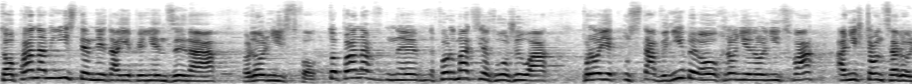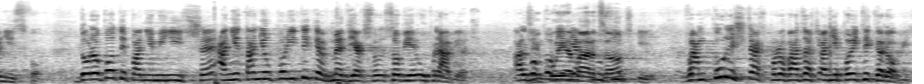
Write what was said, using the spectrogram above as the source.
To pana minister nie daje pieniędzy na rolnictwo. To pana e, formacja złożyła projekt ustawy niby o ochronie rolnictwa, a niszcząca rolnictwo. Do roboty, panie ministrze, a nie tanią politykę w mediach so- sobie uprawiać. Albo Dziękuję powiem jak bardzo. Piłsudski, wam kury czas prowadzać, a nie politykę robić.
